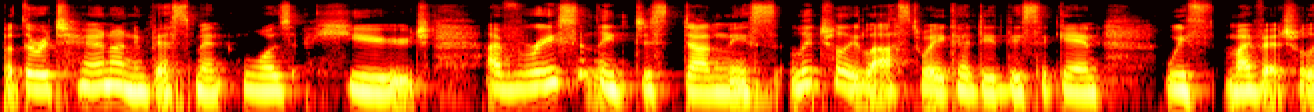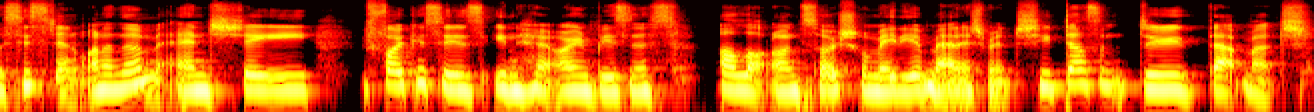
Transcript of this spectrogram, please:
but the return on investment was huge. I've recently just done this. Literally last week, I did this again with my virtual assistant, one of them, and she focuses in her own business a lot on social media management. She doesn't do that much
